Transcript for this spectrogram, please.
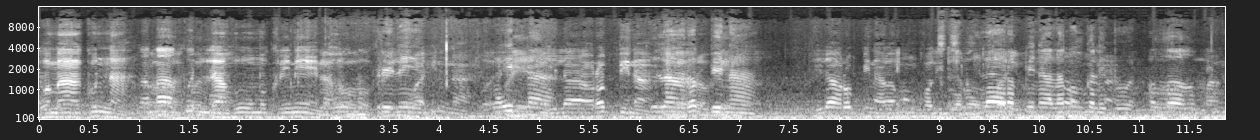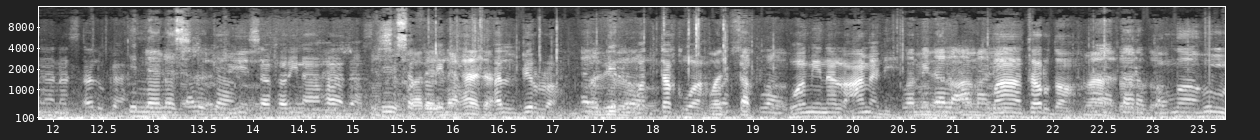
wa ma kunna lahu mukrinin wa inna wa inna ila rabbina. Ila rabbina. Ila rabbina lamunqalibun ila rabbina lamunqalibun اللهم إنا نسألك إنا نسألك في سفرنا هذا. في سفرنا هذا. البر البر والتقوى. والتقوى. ومن العمل. ومن العمل. ما ترضى. ما ترضى. اللهم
